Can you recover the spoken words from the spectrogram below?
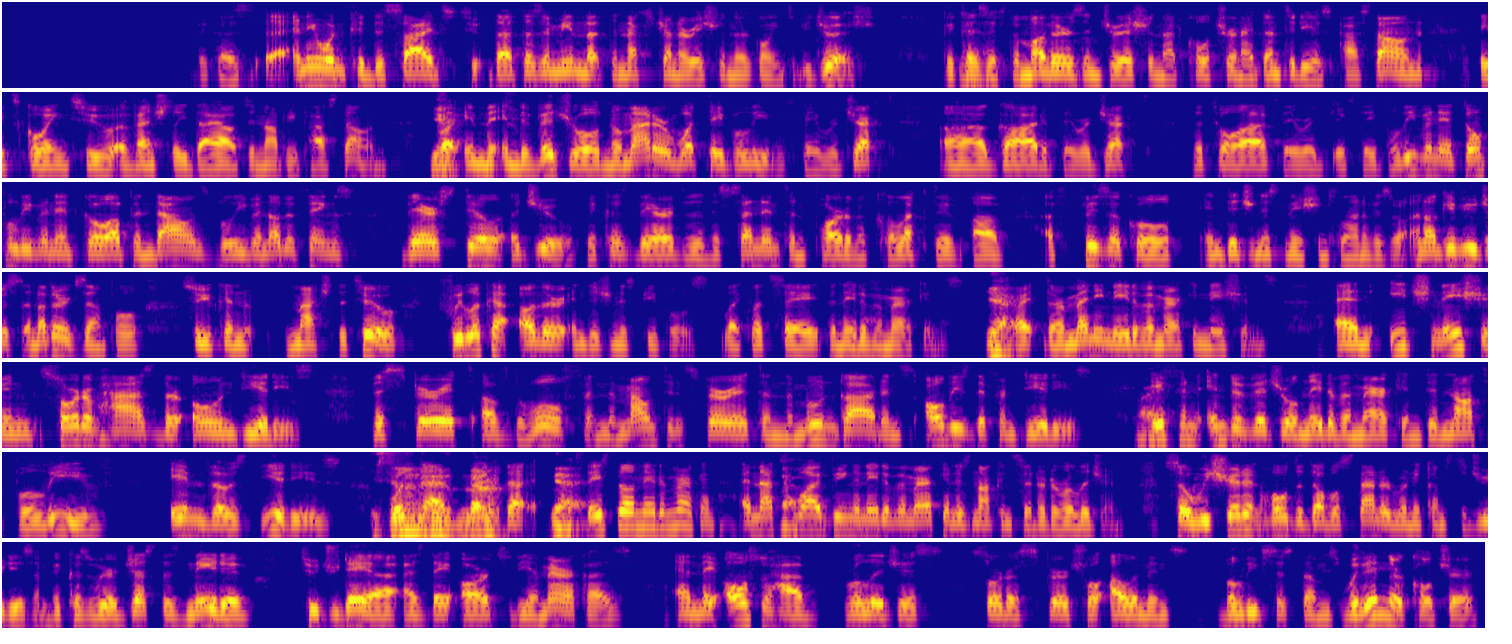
because uh, anyone could decide to that doesn't mean that the next generation they're going to be jewish because if the mother isn't jewish and that culture and identity is passed down it's going to eventually die out and not be passed down Yeah. but in the individual no matter what they believe if they reject uh, god if they reject the torah if they re- if they believe in it don't believe in it go up and downs believe in other things they're still a jew because they are the descendant and part of a collective of a physical indigenous nation to the land of israel and i'll give you just another example so you can match the two if we look at other indigenous peoples like let's say the native americans Yeah. right there are many native american nations and each nation sort of has their own deities the spirit of the wolf and the mountain spirit and the moon god and all these different deities Right. if an individual native american did not believe in those deities You're still a would Native that make that Yeah. they still Native American, and that's Yeah. why being a Native American is not considered a religion. So we shouldn't hold the double standard when it comes to Judaism because we are just as native to Judea as they are to the Americas, and they also have religious sort of spiritual elements, belief systems within their culture,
